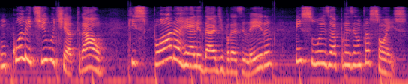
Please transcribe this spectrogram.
um coletivo teatral que explora a realidade brasileira em suas apresentações.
